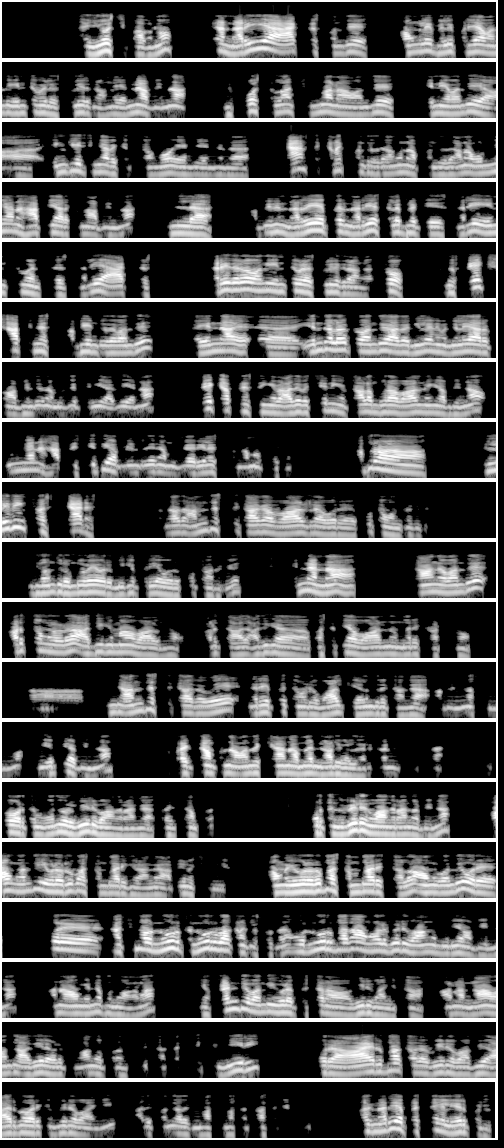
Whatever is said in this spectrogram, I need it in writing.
யோசிச்சு பார்க்கணும். ஏன்னா நெறைய ஆக்டர்ஸ் வந்து அவங்களே வெளிப்படையா வந்து இன்டர்வியூல சொல்லியிருக்காங்க. என்ன அப்டின்னா, இந்த போஸ்ட்லாம் சும்மா நான் வந்து என்னைய வந்து அ என்கேஜிங்கா வைக்கிறதுக்காகவும், எங்க என்னோட ஃபேன்ஸ கனெக்ட் பண்றதுக்காகவும் நான் பண்றது. ஆனா உண்மையா நான் ஹேப்பியா அப்படின்னா அப்டின்னா, இல்ல. அப்டின்னு நெறைய பேர், நெறைய செலிபிரிட்டீஸ், நெறைய இன்ஃப்ளூயன்சர்ஸ், நெறைய ஆக்டர்ஸ் நெறைய தடவ வந்து இன்டர்வியூல சொல்லியிருக்கிறாங்க. ஸோ, இந்த ஃபேக் ஹேப்பினஸ் அப்டின்றது வந்து என்ன அ எந்த அளவுக்கு வந்து அது நிலை நிலையா இருக்கும் அப்டின்றது நமக்கு தெரியாது. ஏன்னா, ஃபேக் ஹாப்பினஸ் நீங்க அதை வச்சே நீங்க காலம் பூரா வாழ்ந்தீங்க அப்படின்னா உண்மையான ஹாப்பினஸ் எது அப்படின்றதே நமக்கு ரியலைஸ் பண்ணாம போயிடும். அப்புறம் லிவிங் ஃபார் ஸ்டேட்டஸ் அதாவது அந்தஸ்துக்காக வாழ்ற ஒரு கூட்டம் ஒண்ணு இருக்குது. இது வந்து ரொம்பவே ஒரு மிகப்பெரிய ஒரு கூட்டம் இருக்கு. என்னன்னா, நாங்க வந்து அடுத்தவங்களோட அதிகமா வாழணும். அடுத்து அ அதிக வசதியா வாழணும் மாரி காட்டணும். ஆ இந்த அந்தஸ்துக்காகவே நெறைய பேர் தங்களுடைய வாழ்க்கைய இழந்திருக்காங்க அப்படின்னு தான் சொல்லணும். இது எப்படி அப்படின்னா, ஃபார் எக்ஸாம்பிள் நான் வந்து கேனடா மாரி நாடுகள்ல இருக்கேன்னு வச்சுக்கங்களேன். இப்போ ஒருத்தவங்க வந்து ஒரு வீடு வாங்குறாங்க. ஃபார் எக்ஸாம்பிள் ஒருத்தவங்க வீடு வாங்குறாங்க அப்படின்னா, அவங்க வந்து இவ்வளோ ரூபா சம்பாரிக்கிறாங்க அப்படின்னு வச்சுக்கங்க. அவங்க இவ்வளோ ரூபா சம்பாரிச்சாலும் அவங்க வந்து ஒரு ஒரு நான் சும்மா ஒரு 100க்கு ரூ. 100 கணக்குல சொல்றேன். ஒரு ரூ. 100 தான் அவங்களால வீடு வாங்க முடியும் அப்படின்னா, ஆனா அவங்க என்ன பண்ணுவாங்கன்னா, என் ஃப்ரெண்ட் வந்து இவ்வளோ பெருசா நான் வீடு வாங்கிட்டான். ஆனா நான் வந்து அதே லெவலுக்கு வாங்க போறேன்னு சொல்லி தன் சக்திக்கு மீறி ஒரு ரூ. 1000க்காக வீட வா ரூ. 1000 வரைக்கும் வீட வாங்கி, அதுக்கு வந்து அதுக்கு மாசம் மாசம் காசை கட்டி, அதுக்கு நெறைய பிரச்சனைகள் ஏற்படுது.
